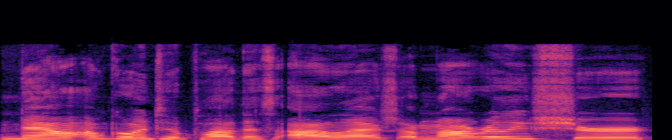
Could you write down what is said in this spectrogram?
Now I'm going to apply this eyelash. I'm not really sure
